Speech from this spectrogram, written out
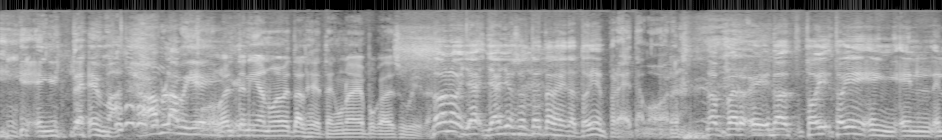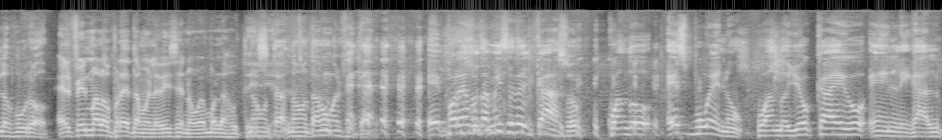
en el tema. Habla bien. Él tenía nueve tarjetas en una época de su vida. No, no, ya, ya yo solté tarjeta, estoy en préstamo ahora. No, pero eh, no, estoy, estoy en, en- en los buró. Él firma los préstamos y le dice, nos vemos en la Nos, justicia. junta- nos juntamos con el fiscal. Eh, por ejemplo, también se da el caso cuando es bueno, cuando yo caigo en legal,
